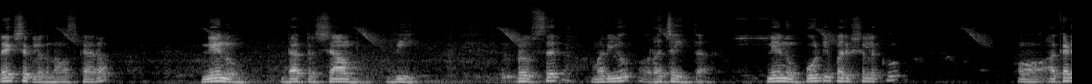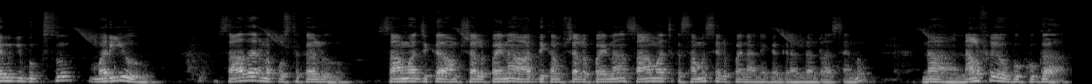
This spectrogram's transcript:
ప్రేక్షకులకు నమస్కారం. నేను డాక్టర్ శ్యామ్ వి. ప్రొఫెసర్ మరియు రచయిత. నేను పోటీ పరీక్షలకు అకాడమిక్ బుక్స్ మరియు సాధారణ పుస్తకాలు సామాజిక అంశాలపైన ఆర్థిక అంశాలపైన సామాజిక సమస్యలపైన అనేక గ్రంథాలు రాశాను. నా నలభైవ బుక్కుగా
